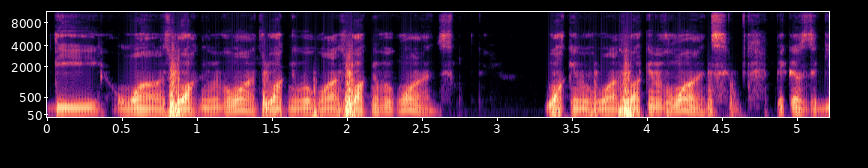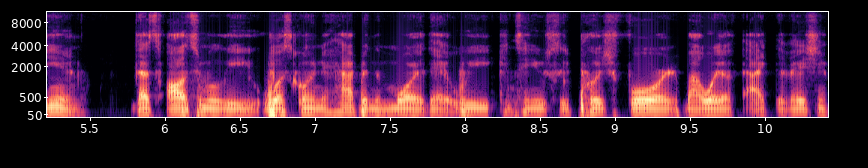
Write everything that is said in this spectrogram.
the ones walking with ones walking with ones walking with ones walking with ones walking with ones. Because again that's ultimately what's going to happen the more that we continuously push forward by way of activation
